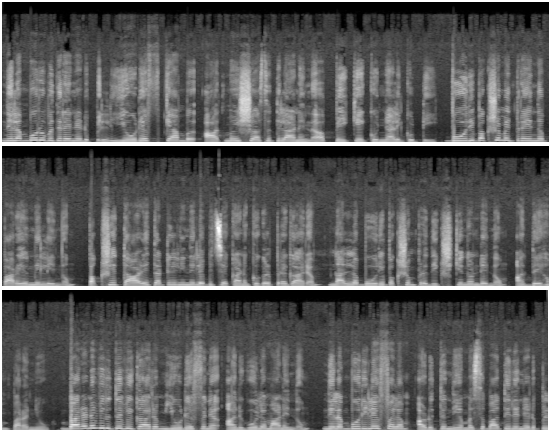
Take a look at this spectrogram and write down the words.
നിലമ്പൂർ ഉപതെരഞ്ഞെടുപ്പിൽ യു ഡി എഫ് ക്യാമ്പ് ആത്മവിശ്വാസത്തിലാണെന്ന് പി കെ കുഞ്ഞാലിക്കുട്ടി. ഭൂരിപക്ഷം എത്രയെന്ന് പറയുന്നില്ലെന്നും പക്ഷേ താഴെത്തട്ടിൽ നിന്ന് ലഭിച്ച കണക്കുകൾ പ്രകാരം നല്ല ഭൂരിപക്ഷം പ്രതീക്ഷിക്കുന്നുണ്ടെന്നും അദ്ദേഹം പറഞ്ഞു. ഭരണവിരുദ്ധ വികാരം യു ഡി എഫിന് അനുകൂലമാണെന്നും നിലമ്പൂരിലെ ഫലം അടുത്ത നിയമസഭാ തിരഞ്ഞെടുപ്പിൽ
